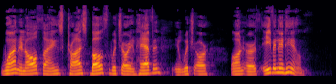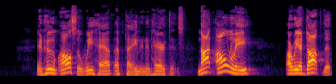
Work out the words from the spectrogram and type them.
one in all things, Christ, both which are in heaven and which are on earth, even in him, in whom also we have obtained an inheritance. Not only are we adopted,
